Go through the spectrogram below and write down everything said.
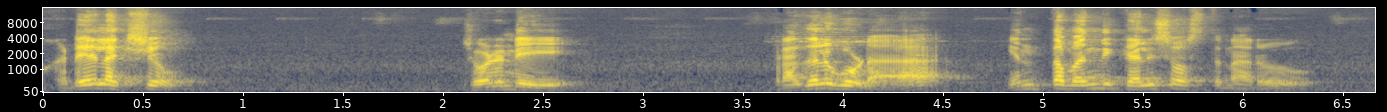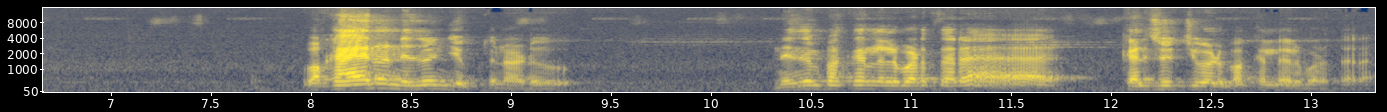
ఒకటే లక్ష్యం. చూడండి ప్రజలు కూడా ఇంతమంది కలిసి వస్తున్నారు. ఒక ఆయన నిజం చెప్తున్నాడు. నిజం పక్కన నిలబడతారా? కలిసి వచ్చేవాడు పక్కన నిలబడతారా?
